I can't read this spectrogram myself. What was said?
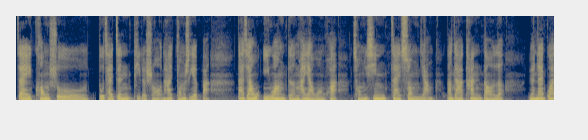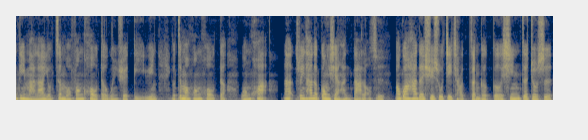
在控诉独裁政体的时候，他同时也把大家遗忘的玛雅文化重新再颂扬，让大家看到了。原来瓜地马拉有这么丰厚的文学底蕴，有这么丰厚的文化，那所以他的贡献很大了。是，包括他的叙述技巧，整个革新，这就是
